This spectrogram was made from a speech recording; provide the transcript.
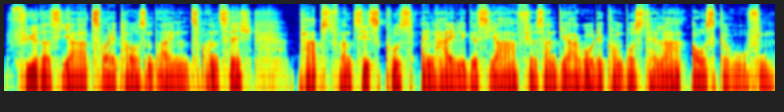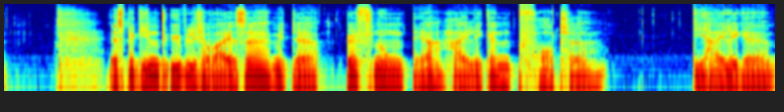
für das Jahr 2021 Papst Franziskus ein heiliges Jahr für Santiago de Compostela ausgerufen. Es beginnt üblicherweise mit der Öffnung der heiligen Pforte. Die heilige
